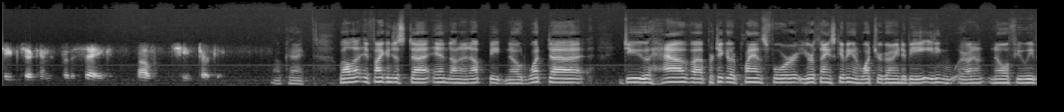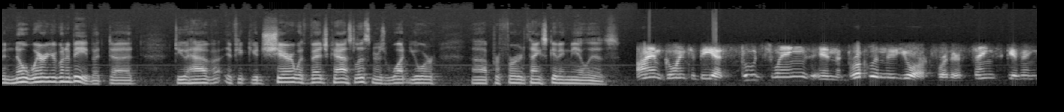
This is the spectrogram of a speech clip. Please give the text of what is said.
cheap chicken, for the sake of cheap turkey? Okay. Well, uh, if I can just uh, end on an upbeat note, what uh, do you have uh, particular plans for your Thanksgiving and what you're going to be eating? I don't know if you even know where you're going to be, but uh, do you have, if you could share with VegCast listeners what your uh, preferred Thanksgiving meal is? I am going to be at Food Swings in Brooklyn, New York for their Thanksgiving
